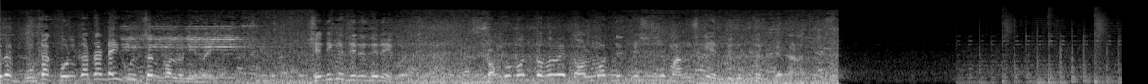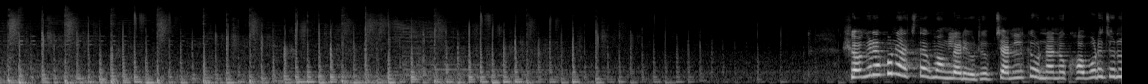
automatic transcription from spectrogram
এবার গোটা কলকাতাটাই গুলশান কলোনি হয়ে যাবে সেদিকে ধীরে ধীরে এগোচ্ছে সংঘবদ্ধভাবে দলমত নির্বিশেষে মানুষকে এর বিরুদ্ধে উঠে দাঁড়াতে সঙ্গে রাখুন, আজ তাক বাংলার ইউটিউব চ্যানেলকে। অন্যান্য খবরের জন্য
